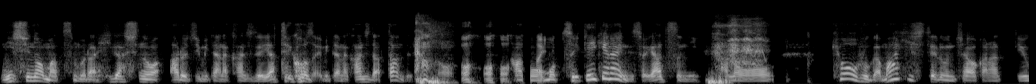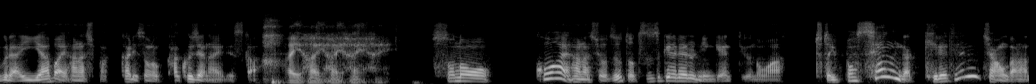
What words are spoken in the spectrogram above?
西の松村東の主みたいな感じでやっていこうぜみたいな感じだったんですけど あの、はいもうついていけないんですよやつに。あの恐怖が麻痺してるんちゃうかなっていうぐらいやばい話ばっかりその書くじゃないですか。はいはいはいはいはい。その怖い話をずっと続けれる人間っていうのはちょっと一本線が切れてんちゃうんかなは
